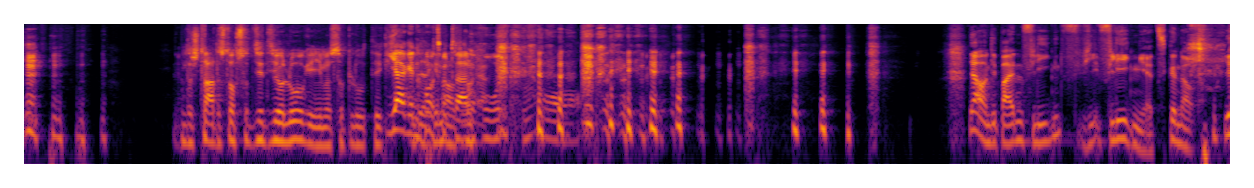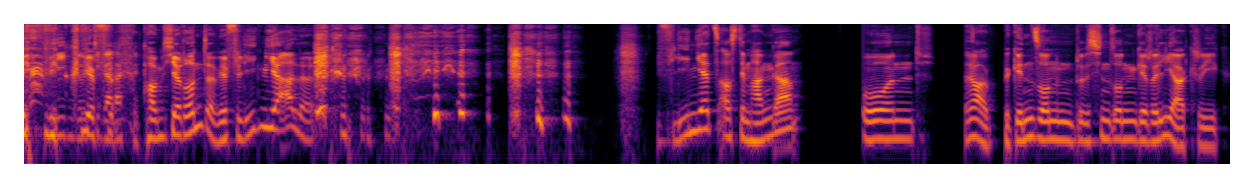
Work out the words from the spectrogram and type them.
Und da startest doch so die Dialoge immer so blutig. Ja, genau, total so. rot. Oh. Ja, und die beiden fliegen, flie fliegen jetzt, genau. Wir, Fliegen wir, wir kommen hier runter, wir fliegen hier alle. die fliehen jetzt aus dem Hangar und ja, beginnen so ein bisschen so einen Guerillakrieg.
